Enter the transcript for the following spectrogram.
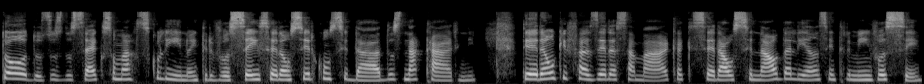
Todos os do sexo masculino entre vocês serão circuncidados na carne. Terão que fazer essa marca, que será o sinal da aliança entre mim e você.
